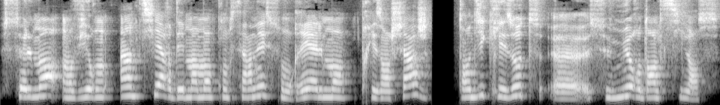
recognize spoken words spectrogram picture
Seulement environ un tiers des mamans concernées sont réellement prises en charge, tandis que les autres euh, se murent dans le silence.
